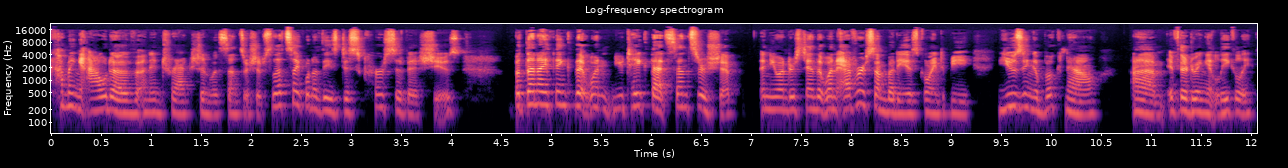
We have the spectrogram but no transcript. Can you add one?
coming out of an interaction with censorship. So that's like one of these discursive issues. But then I think that when you take that censorship and you understand that whenever somebody is going to be using a book now, um, if they're doing it legally,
